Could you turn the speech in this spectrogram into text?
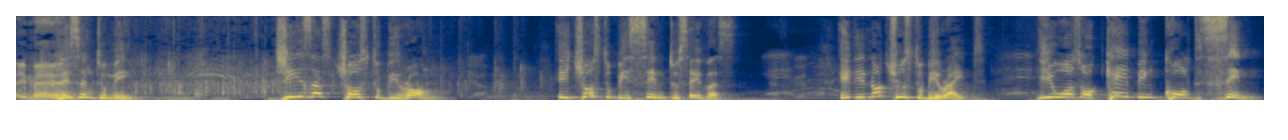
Amen. Listen to me. Jesus chose to be wrong. He chose to be sin to save us. He did not choose to be right. He was okay being called sin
